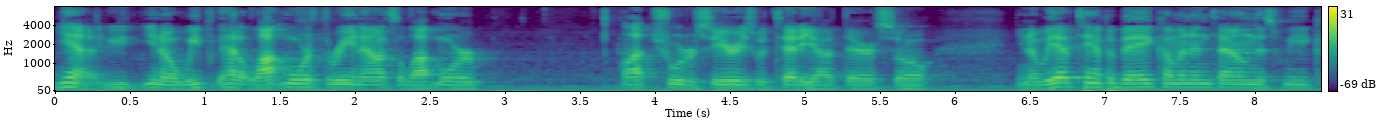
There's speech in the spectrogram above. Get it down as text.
Yeah, you, you know, we've had a lot more three and outs, a lot more, a lot shorter series with Teddy out there. So, you know, we have Tampa Bay coming in town this week.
